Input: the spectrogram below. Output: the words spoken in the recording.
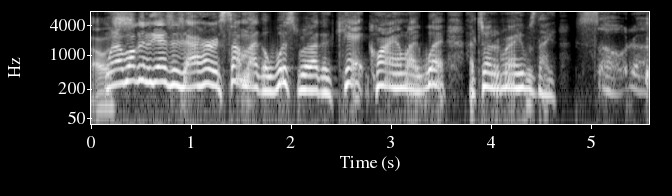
I was, When I walked in the gas station, I heard something like a whisper, like a cat crying. I'm like, what? I turned around. He was like, soda.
